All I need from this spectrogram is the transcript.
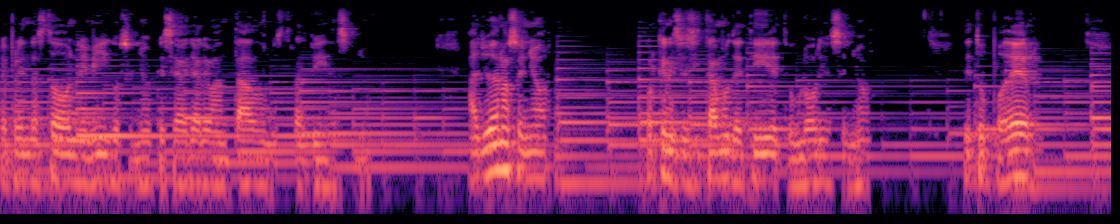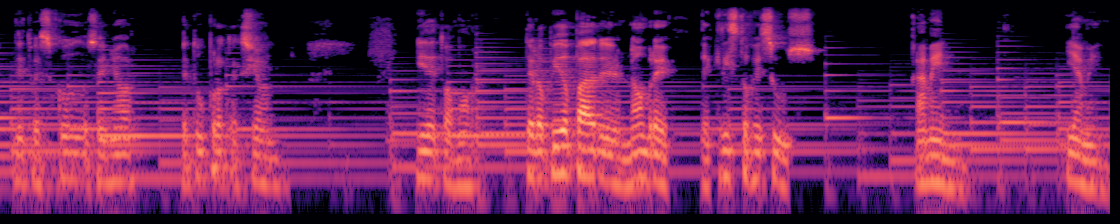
reprendas todo enemigo, Señor, que se haya levantado en nuestras vidas, Señor. Ayúdanos, Señor, porque necesitamos de ti, de tu gloria, Señor, de tu poder, de tu escudo, Señor, de tu protección y de tu amor. Te lo pido, Padre, en el nombre de Cristo Jesús. Amén y amén.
